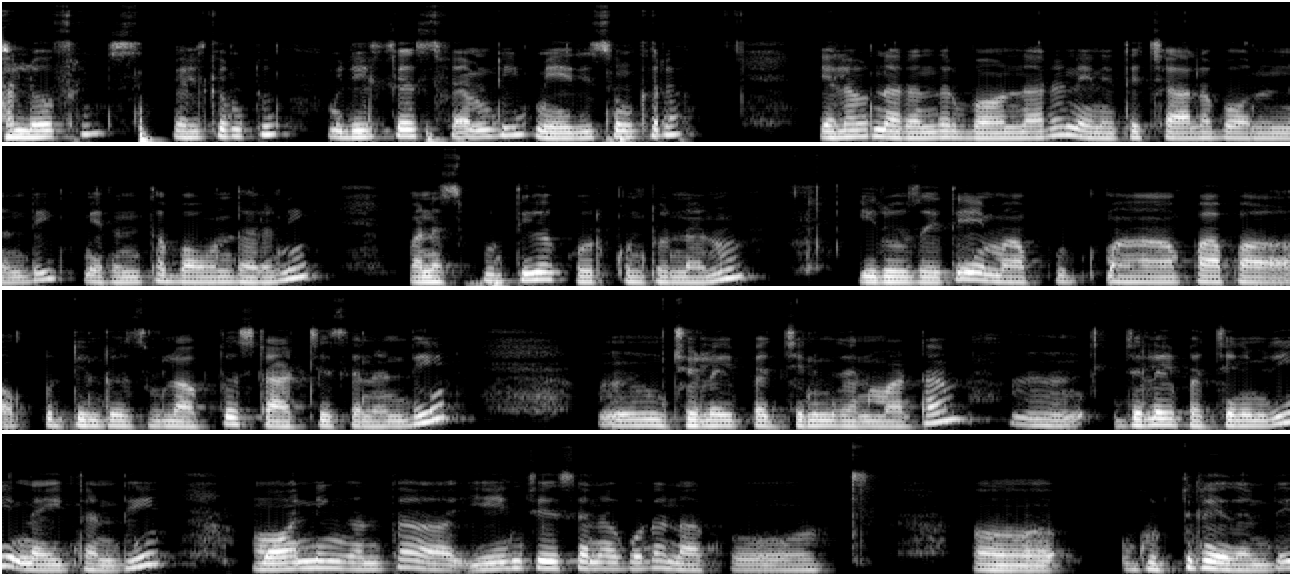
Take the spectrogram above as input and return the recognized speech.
Hello friends welcome to middle class family. మేరీ శంకర ఎలా ఉన్నారు? అందరు బాగున్నారా? నేనైతే చాలా బాగున్నానండి. మీరంతా బాగుండాలని మనస్ఫూర్తిగా కోరుకుంటున్నాను. ఈరోజైతే మా పు మా పాప పుట్టినరోజు వ్లాగ్తో స్టార్ట్ చేశానండి. జూలై పద్దెనిమిది అనమాట జూలై పద్దెనిమిది నైట్ అండి. మార్నింగ్ అంతా ఏం చేసినా కూడా నాకు గుర్తులేదండి.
